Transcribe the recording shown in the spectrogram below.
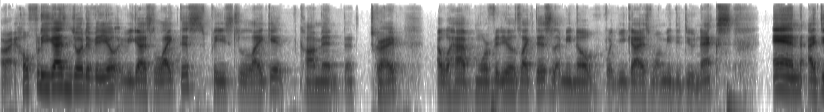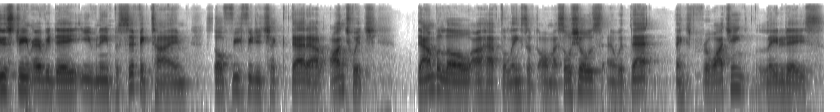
Alright, hopefully you guys enjoyed the video. If you guys like this, please like it, comment, and subscribe. I will have more videos like this. Let me know what you guys want me to do next. And I do stream every day, evening Pacific time. So feel free to check that out on Twitch. Down below, I'll have the links of all my socials. And with that, Thanks for watching. Later days.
